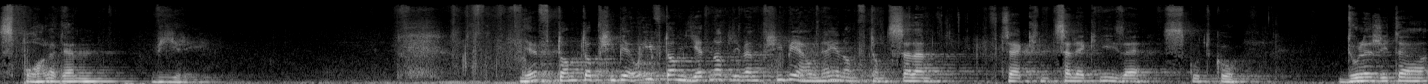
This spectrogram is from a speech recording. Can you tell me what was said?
s pohledem víry. Je v tomto příběhu, i v tom jednotlivém příběhu, nejenom v tom celém, v té celé knize skutku, důležitá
